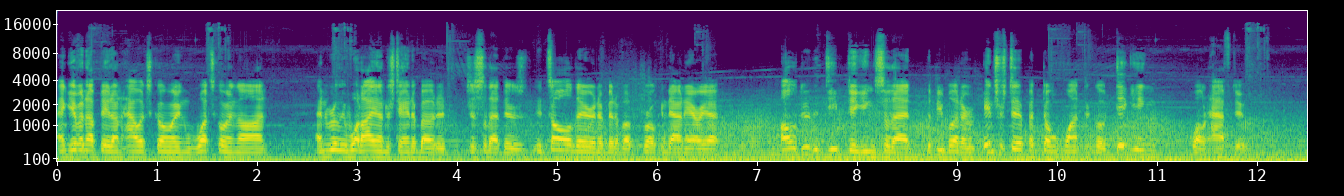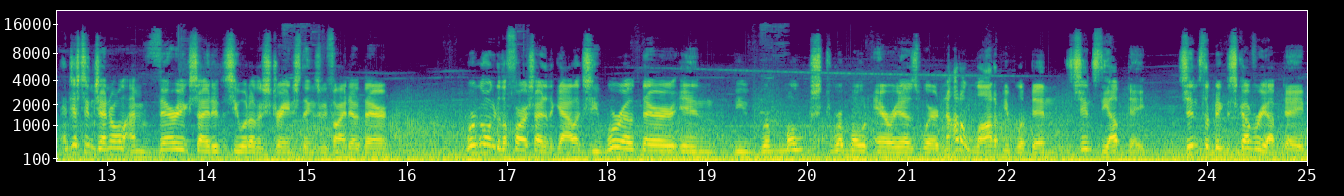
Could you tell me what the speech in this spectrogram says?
and give an update on how it's going, what's going on, and really what I understand about it, just so that there's it's all there in a bit of a broken down area. I'll do the deep digging so that the people that are interested but don't want to go digging won't have to. And just in general, I'm very excited to see what other strange things we find out there. We're going to the far side of the galaxy. We're out there in the most remote areas where not a lot of people have been since the update, since the big Discovery update.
